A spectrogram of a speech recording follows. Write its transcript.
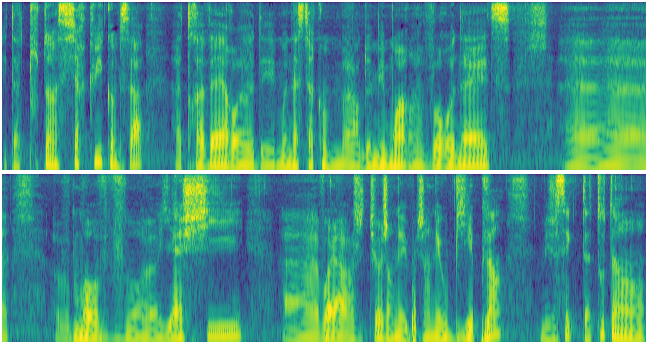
Et tu as tout un circuit comme ça à travers des monastères comme, alors de mémoire, hein, Voronets, euh, Yashi. Voilà, tu vois, j'en ai, j'en ai oublié plein, mais je sais que tu as tout un,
